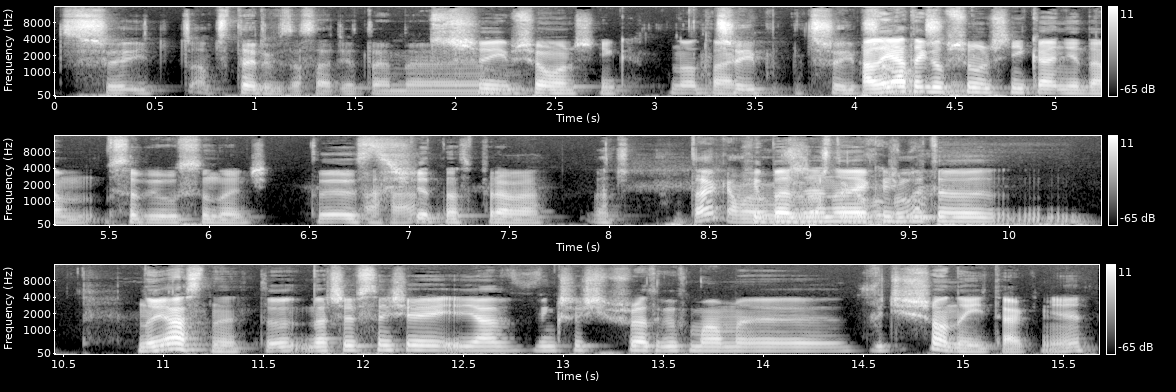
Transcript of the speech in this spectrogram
trzy i cztery w zasadzie ten. Trzy i przełącznik. No tak. Trzy, trzy i Ale ja tego przełącznika nie dam sobie usunąć. To jest Aha. świetna sprawa. Znaczy, tak, a Chyba, że no jakoś by to. No jasne. To znaczy w sensie ja w większości przypadków mam y, wyciszony i tak, nie?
